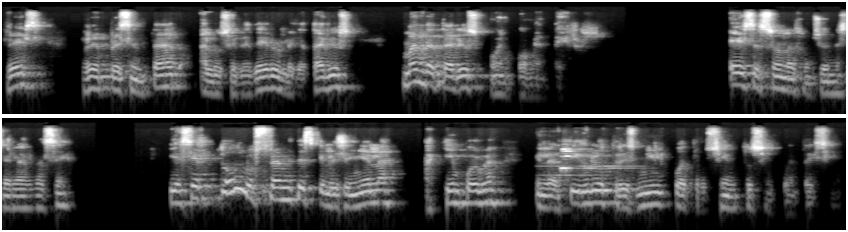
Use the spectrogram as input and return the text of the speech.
Tres, representar a los herederos legatarios, mandatarios o encomenderos. Esas son las funciones del albacea. Y hacer todos los trámites que le señala aquí en Puebla el artículo 3455.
